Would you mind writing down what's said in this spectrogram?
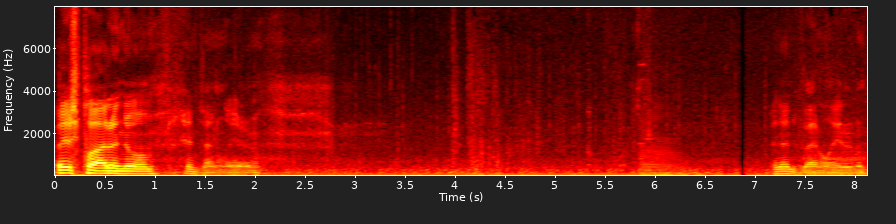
I just plowed into him and ventilated him. And then ventilated him.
